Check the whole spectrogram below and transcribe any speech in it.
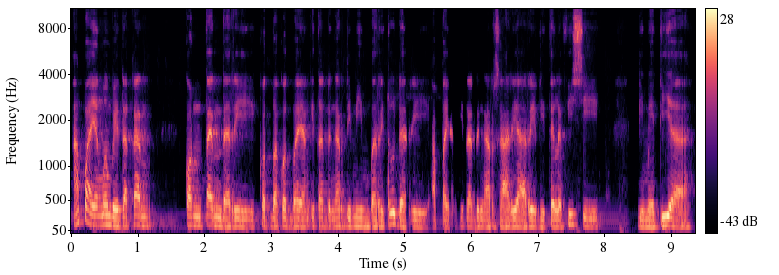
apa yang membedakan konten dari khotbah-khotbah yang kita dengar di mimbar itu dari apa yang kita dengar sehari-hari di televisi, di media,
